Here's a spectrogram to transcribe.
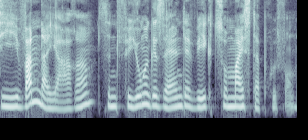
Die Wanderjahre sind für junge Gesellen der Weg zur Meisterprüfung.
